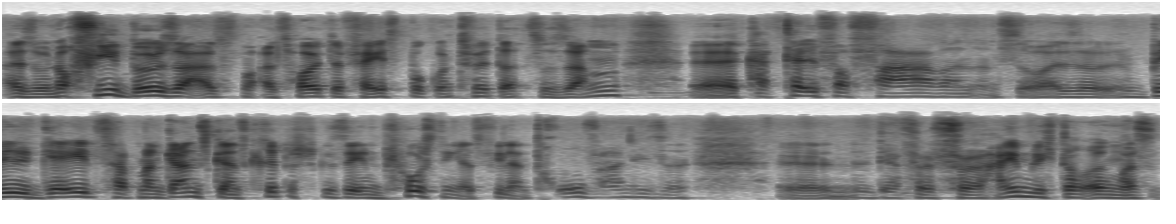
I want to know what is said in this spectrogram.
also noch viel böser als, als heute Facebook und Twitter zusammen. Äh, Kartellverfahren und so. Also Bill Gates hat man ganz, ganz kritisch gesehen, bloß nicht als Philanthrop war diese, äh, der verheimlicht doch irgendwas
